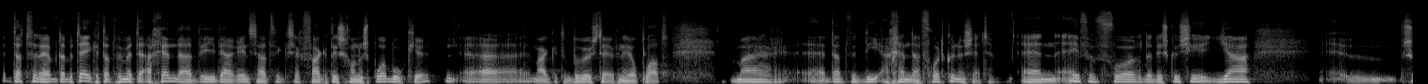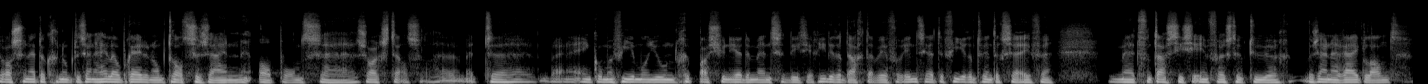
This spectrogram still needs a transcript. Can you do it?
Dat, dat, betekent dat we met de agenda die daarin staat, ik zeg vaak het is gewoon een spoorboekje, maak het bewust even heel plat, maar dat we die agenda voort kunnen zetten. En even voor de discussie, ja, zoals ze net ook genoemd, er zijn een hele hoop redenen om trots te zijn op ons uh, zorgstelsel. met bijna 1,4 miljoen gepassioneerde mensen die zich iedere dag daar weer voor inzetten, 24-7, met fantastische infrastructuur. We zijn een rijk land,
